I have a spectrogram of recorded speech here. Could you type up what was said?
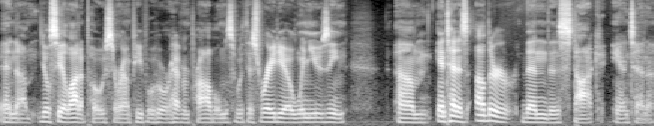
and um, you'll see a lot of posts around people who are having problems with this radio when using um, antennas other than the stock antenna.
